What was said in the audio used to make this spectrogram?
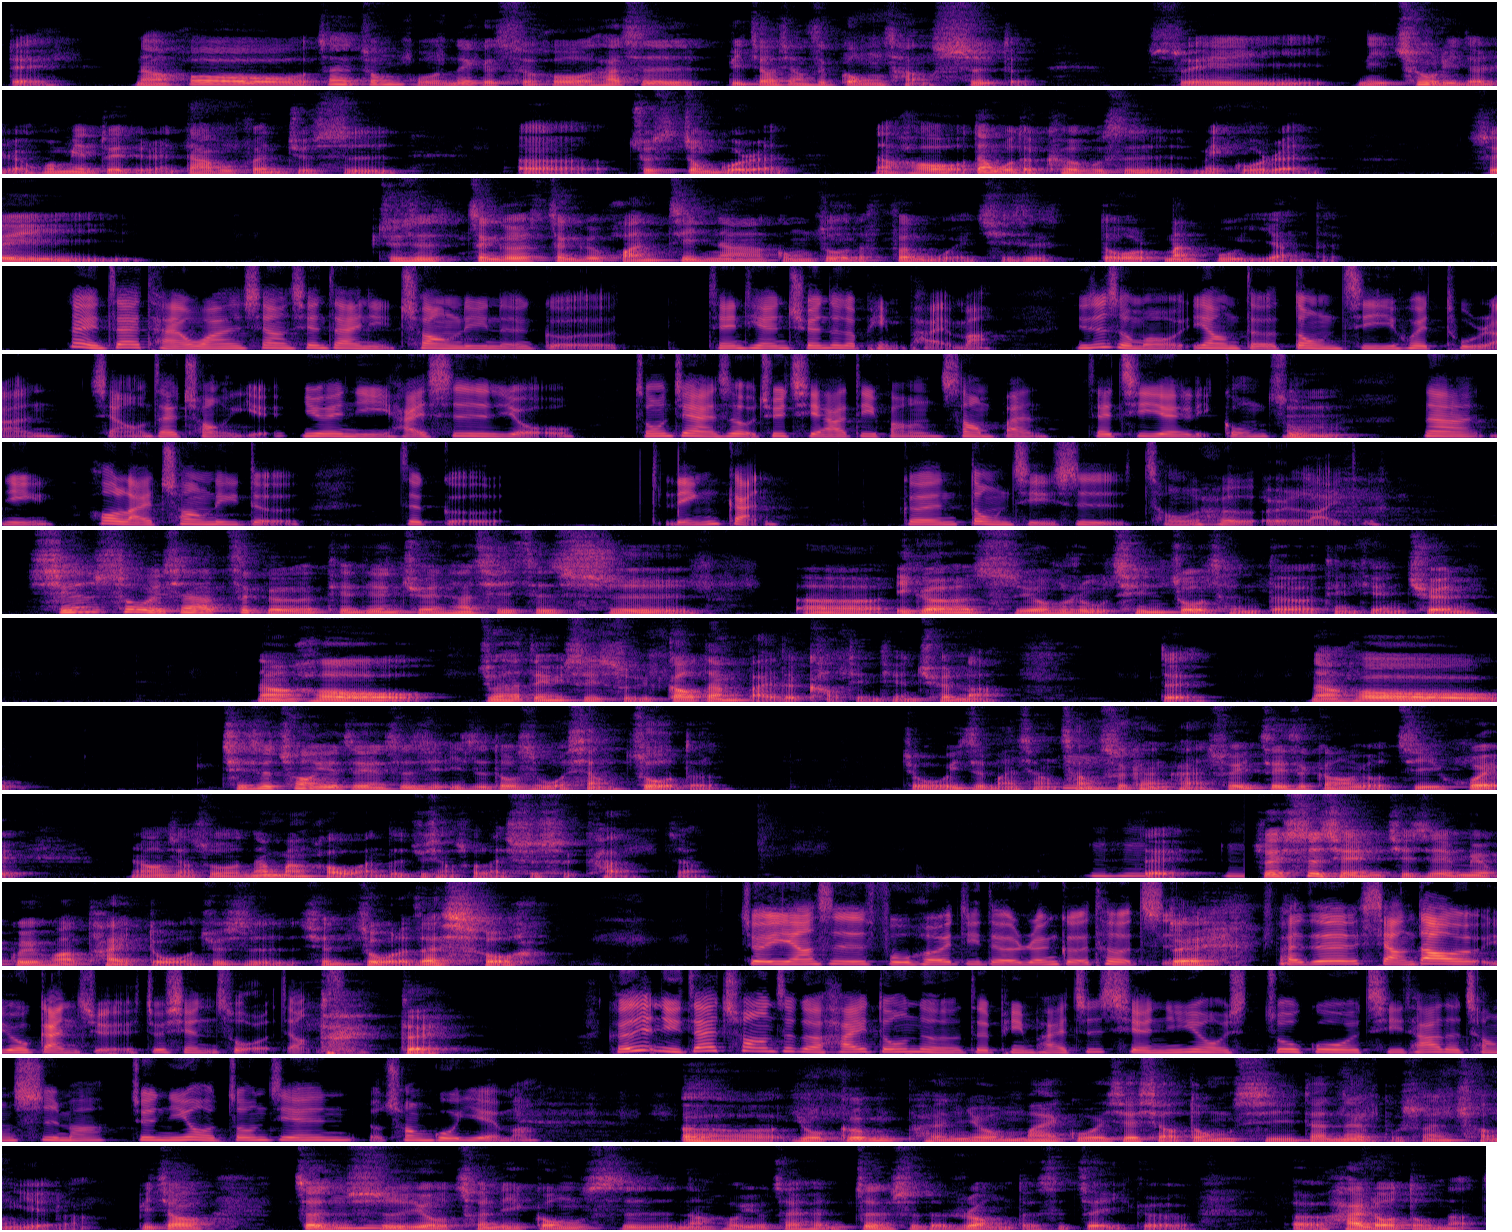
对，然后在中国那个时候，它是比较像是工厂式的，所以你处理的人或面对的人，大部分就是呃，就是中国人。然后，但我的客户是美国人，所以。就是整个整个环境啊，工作的氛围其实都蛮不一样的。那你在台湾，像现在你创立那个甜甜圈这个品牌嘛，你是什么样的动机会突然想要再创业？因为你还是有中间还是有去其他地方上班，在企业里工作。嗯，那你后来创立的这个灵感跟动机是从何而来的？先说一下这个甜甜圈，它其实是呃一个使用乳清做成的甜甜圈，然后就它等于是属于高蛋白的烤甜甜圈啦。对，然后其实创业这件事情一直都是我想做的，就我一直蛮想尝试看看，所以这次刚好有机会，然后想说那蛮好玩的，就想说来试试看这样。嗯哼，对，所以事前其实也没有规划太多，就是先做了再说。就一样是符合你的人格特质。对，反正想到有感觉就先做了这样子。对，可是你在创这个 High Donor 的品牌之前，你有做过其他的尝试吗？就你有中间有创过业吗？呃，有跟朋友卖过一些小东西，但那不算创业了，比较正式有成立公司，然后有在很正式的 run 的是这一个呃 Hello Donut。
